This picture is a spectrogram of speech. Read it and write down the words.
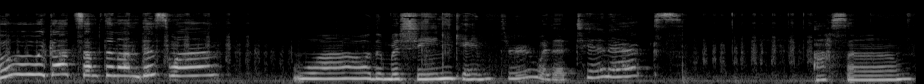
Oh, we got something on this one. Wow, the machine came through with a 10X. Awesome.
